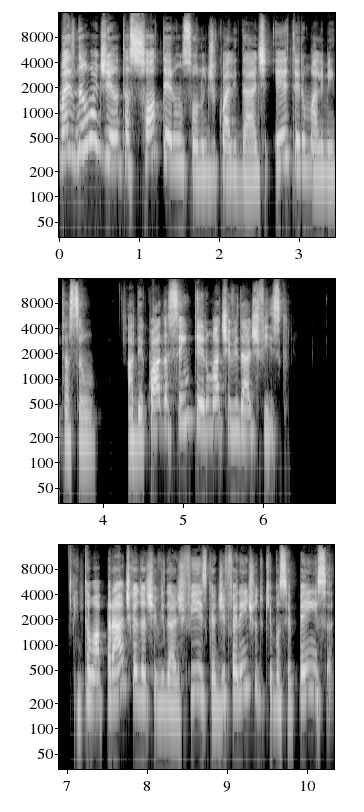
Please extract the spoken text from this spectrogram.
Mas não adianta só ter um sono de qualidade e ter uma alimentação adequada sem ter uma atividade física. Então, a prática de atividade física, diferente do que você pensa,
